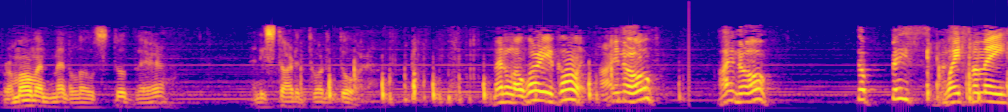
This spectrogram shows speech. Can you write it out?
For a moment, Mentalo stood there, and he started toward a door. Mentalo, where are you going? I know. I know. The basement. Wait for me.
